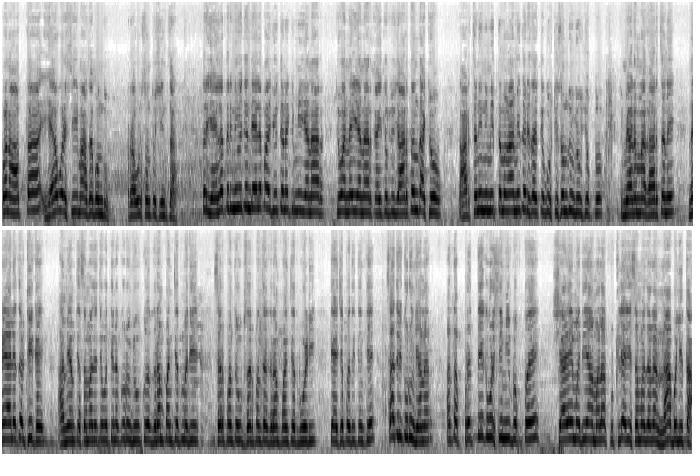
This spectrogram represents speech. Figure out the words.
पण आता ह्या वर्षी माझा बंधू राहुल संतोषींचा तर यायला तरी नियोजन द्यायला पाहिजे होते ना की मी येणार किंवा नाही येणार काहीतरी तुझी अडचण दाखव. अडचणीनिमित्त मग आम्ही जरी त्या गोष्टी समजून घेऊ शकतो की मॅडम माग अडचण आहे नाही आले तर ठीक आहे. आम्ही आमच्या समाजाच्या वतीनं करून घेऊ. ग्रामपंचायतमध्ये सरपंच उपसरपंच ग्रामपंचायत बोर्डी त्याच्या पद्धतीने ते साजरी करून घेणार. आता प्रत्येक वर्षी मी बघतोय शाळेमध्ये आम्हाला कुठल्याही समाजाला ना बलिता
